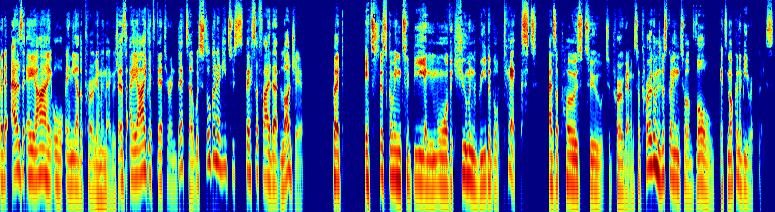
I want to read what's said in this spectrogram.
But as AI or any other programming language, as AI gets better and better, we're still going to need to specify that logic but it's just going to be in more a human readable text as opposed to, to programming. So programming is just going to evolve. It's not going to be replaced.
